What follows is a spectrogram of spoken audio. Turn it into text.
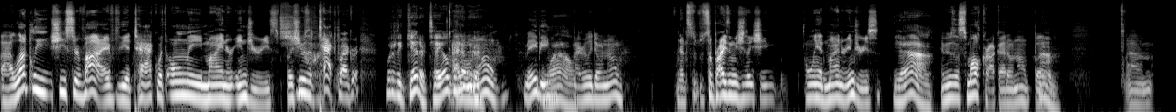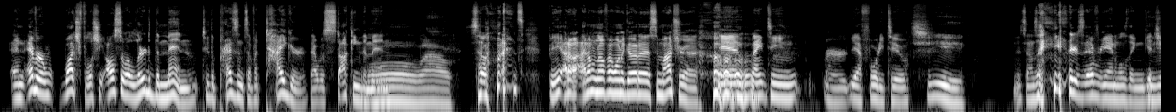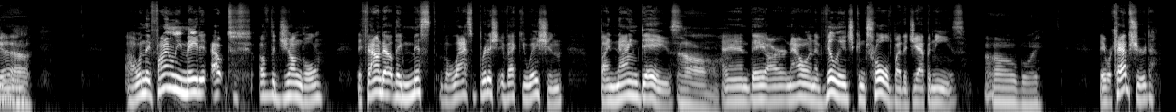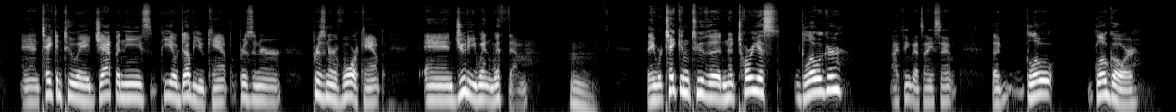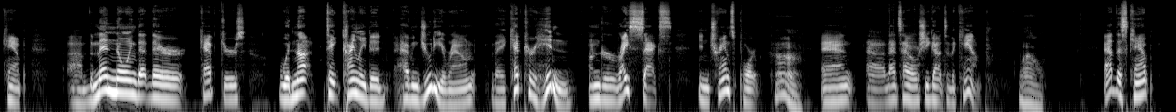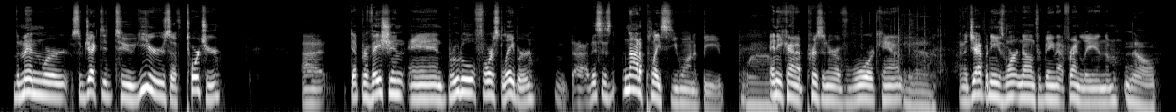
Uh, luckily, she survived the attack with only minor injuries, but she was attacked by a. cro- What did it get? Her tail? I don't know. Maybe. Wow. I really don't know. That's surprising. She she only had minor injuries. Yeah. Maybe it was a small croc. I don't know. But Huh. um, and ever watchful, she also alerted the men to the presence of a tiger that was stalking the men. Oh wow. So being, I don't I don't know if I want to go to Sumatra in 19 or yeah 42. Gee. It sounds like there's every animal they can get you. yeah. Uh, when they finally made it out of the jungle, they found out they missed the last British evacuation by nine days, Oh. and they are now in a village controlled by the Japanese. Oh boy. They were captured and taken to a Japanese POW camp, prisoner prisoner of war camp, and Judy went with them. Hmm. They were taken to the notorious Gloger, I think that's how you say it, the Glow Glowgoer camp. Um, the men, knowing that their captors would not take kindly to having Judy around, they kept her hidden under rice sacks in transport, Huh. and uh, that's how she got to the camp. Wow. At this camp, the men were subjected to years of torture, uh, deprivation, and brutal forced labor. Uh, this is not a place you want to be. Wow. Any kind of prisoner of war camp. Yeah. And the Japanese weren't known for being that friendly in them. No.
